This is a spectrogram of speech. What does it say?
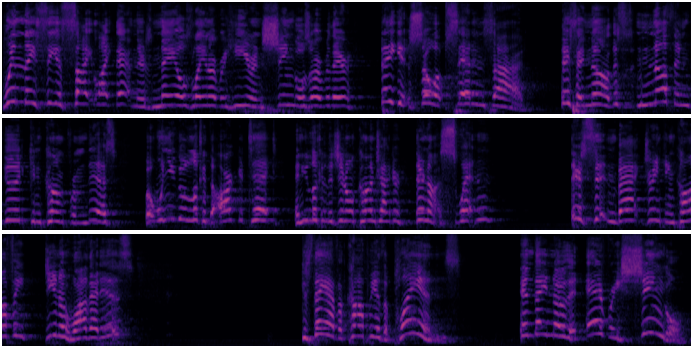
when they see a site like that and there's nails laying over here and shingles over there, they get so upset inside. They say, No, this is nothing good can come from this. But when you go look at the architect and you look at the general contractor, they're not sweating. They're sitting back drinking coffee. Do you know why that is? Because they have a copy of the plans. And they know that every shingle,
